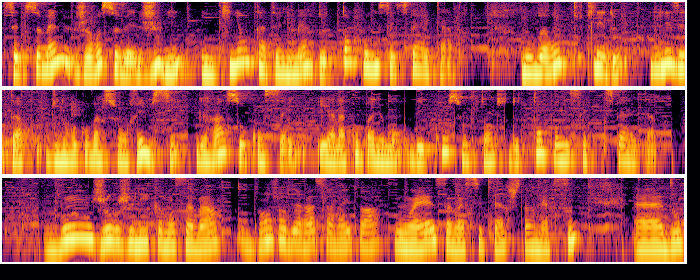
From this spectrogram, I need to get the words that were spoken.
Cette semaine, je recevais Julie, une cliente intérimaire de Temporis Expert et Cadre. Nous verrons toutes les deux les étapes d'une reconversion réussie grâce au conseil et à l'accompagnement des consultantes de Temporis Expert et Cadre. Bonjour Julie, comment ça va? Bonjour Dira, ça va et toi? Ouais, ça va super, je te remercie. Euh, donc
